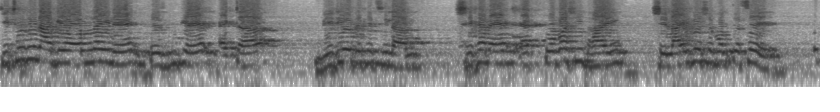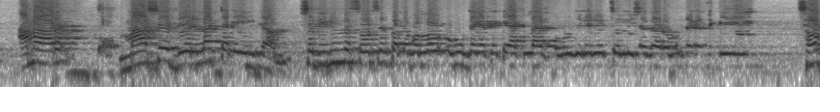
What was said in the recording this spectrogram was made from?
কিছুদিন আগে অনলাইনে ফেসবুকে একটা ভিডিও দেখেছিলাম, সেখানে এক প্রবাসী ভাই, সে লাইভে এসে বলতেছে, আমার মাসে দেড় লাখ টাকা ইনকাম সে বিভিন্ন সোর্সের কথা বলল, অমুক জায়গা থেকে এক লাখ, অমুক জায়গা থেকে চল্লিশ হাজার, অমুক জায়গা থেকে সব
